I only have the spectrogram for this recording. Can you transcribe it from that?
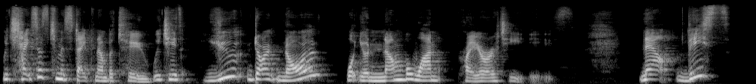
Which takes us to mistake number two, which is you don't know what your number one priority is. Now, this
